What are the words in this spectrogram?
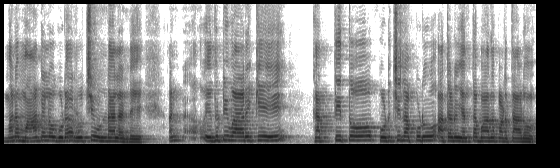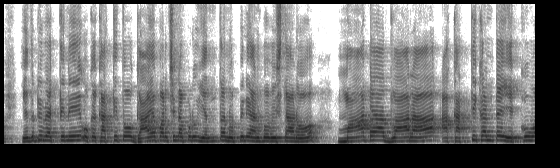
మన మాటలో కూడా రుచి ఉండాలండి. అంటే ఎదుటి వారికి కత్తితో పొడిచినప్పుడు అతడు ఎంత బాధపడతాడో. ఎదుటి వ్యక్తిని ఒక కత్తితో గాయపరిచినప్పుడు ఎంత నొప్పిని అనుభవిస్తాడో. మాట ద్వారా ఆ కత్తి కంటే ఎక్కువ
